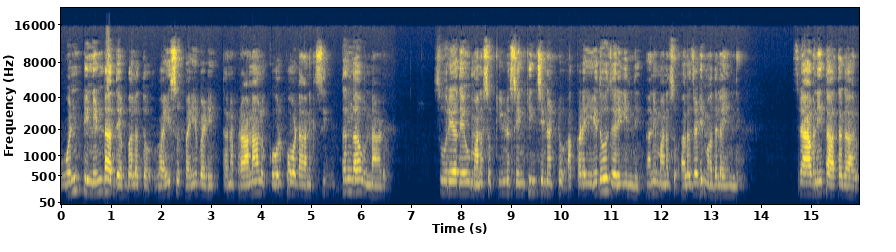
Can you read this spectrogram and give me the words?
ఒంటి నిండా దెబ్బలతో వయసు పైబడి తన ప్రాణాలు కోల్పోవడానికి సిద్ధంగా ఉన్నాడు. సూర్యదేవ్ మనసు కీడు శంకించినట్టు అక్కడ ఏదో జరిగింది అని మనసు అలజడి మొదలైంది. శ్రావణి తాతగారు.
